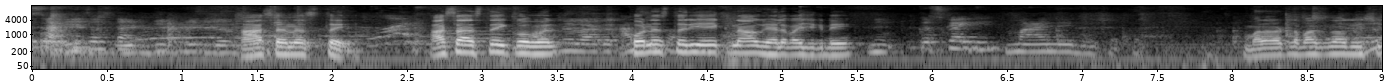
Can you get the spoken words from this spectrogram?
सारखेच असतात. असं नसतंय. असं असतंय कोमल. कोणच तरी एक नाव घ्यायला पाहिजे की नाही कसं काय ते? माय नाही देऊ शकत. मला वाटलं माझं नाव घेशील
